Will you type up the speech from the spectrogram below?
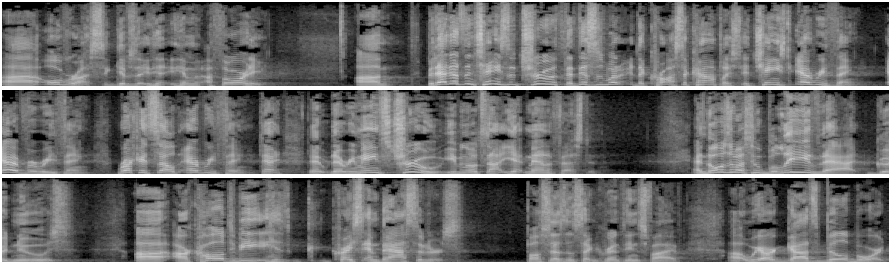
uh, over us. It gives him authority. Um, but that doesn't change the truth that this is what the cross accomplished. It changed everything, everything, reconciled everything. That, that, that remains true, even though it's not yet manifested. And those of us who believe that good news uh, are called to be his, Christ's ambassadors. Paul says in 2 Corinthians 5. Uh, we are God's billboard.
